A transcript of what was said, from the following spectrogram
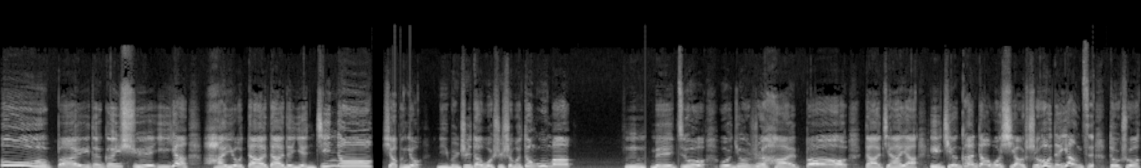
哦，白的跟雪一样，还有大大的眼睛哦。小朋友，你们知道我是什么动物吗？嗯，没错，我就是海豹。大家呀，以前看到我小时候的样子，都说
